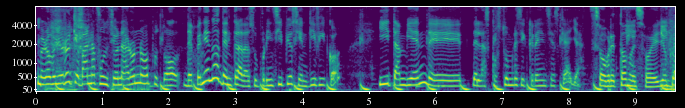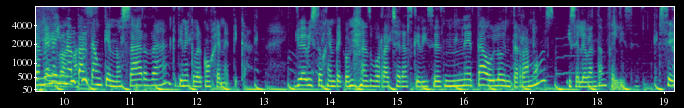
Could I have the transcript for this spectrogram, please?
Pero yo creo que van a funcionar o no, pues todo, dependiendo de entrada su principio científico y también de, de las costumbres y creencias que haya. Sobre todo eso, ¿eh? Yo y creo también que hay una parte, aunque nos arda, que tiene que ver con genética. Yo he visto gente con unas borracheras que dices, neta, hoy lo enterramos y se levantan felices. Sí.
